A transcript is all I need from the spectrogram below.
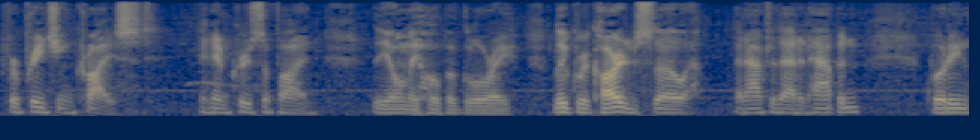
for preaching Christ and Him crucified, the only hope of glory. Luke records, though, that after that had happened, quoting,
